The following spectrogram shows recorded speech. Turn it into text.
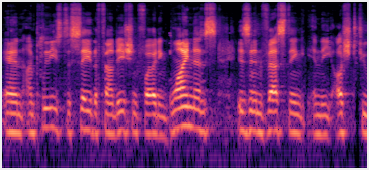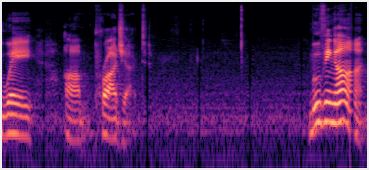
and I'm pleased to say the Foundation Fighting Blindness is investing in the USH2A um, project. Moving on.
